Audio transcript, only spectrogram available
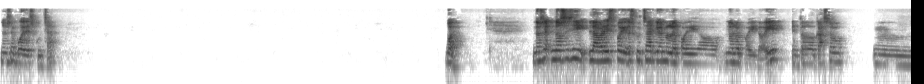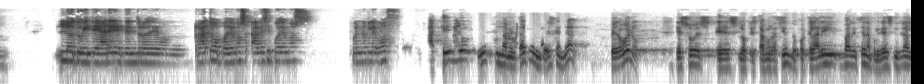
No se puede escuchar. Bueno, no sé, no sé si lo habréis podido escuchar, yo no lo he podido, no lo he podido oír. En todo caso, mmm, lo tuitearé dentro de un rato. Podemos, a ver si podemos ponerle voz. Aquello es fundamental para el interés general. Pero bueno, eso es, es lo que estamos haciendo, porque la ley valenciana, Política Institucional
